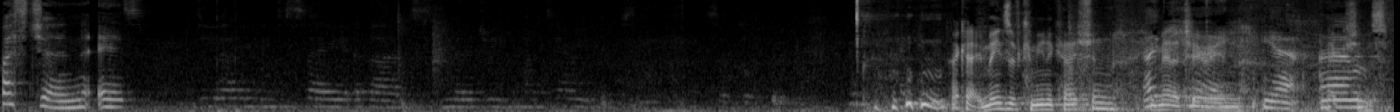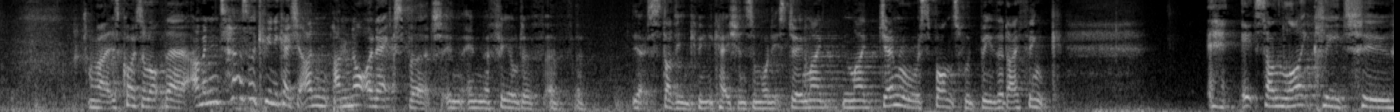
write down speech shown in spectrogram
question is do you have anything to say about military humanitarian? okay, means of communication, humanitarian okay. yeah. Um, actions. All right, there's quite a lot there. I mean, in terms of the communication, I'm, I'm not an expert in, in the field of, of, of you know, studying communications and what it's doing. My, my general response would be that I think it's unlikely to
